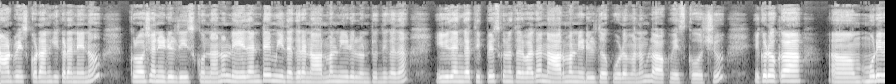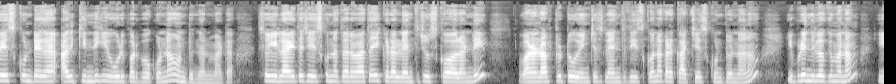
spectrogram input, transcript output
నాట్ వేసుకోవడానికి ఇక్కడ నేను క్రోషా నీడిల్ తీసుకున్నాను. లేదంటే మీ దగ్గర నార్మల్ నీడిల్ ఉంటుంది కదా ఈ విధంగా తిప్పేసుకున్న తర్వాత నార్మల్ నీడిల్తో కూడా మనం లాక్ వేసుకోవచ్చు. ఇక్కడ ఒక ముడి వేసుకుంటే అది కిందికి ఊడి పడిపోకుండా ఉంటుందన్నమాట. సో ఇలా అయితే చేసుకున్న తర్వాత ఇక్కడ లెంత్ చూసుకోవాలండి. One and half to two inches length తీసుకొని అక్కడ కట్ చేసుకుంటున్నాను. ఇప్పుడు ఇందులోకి మనం ఈ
